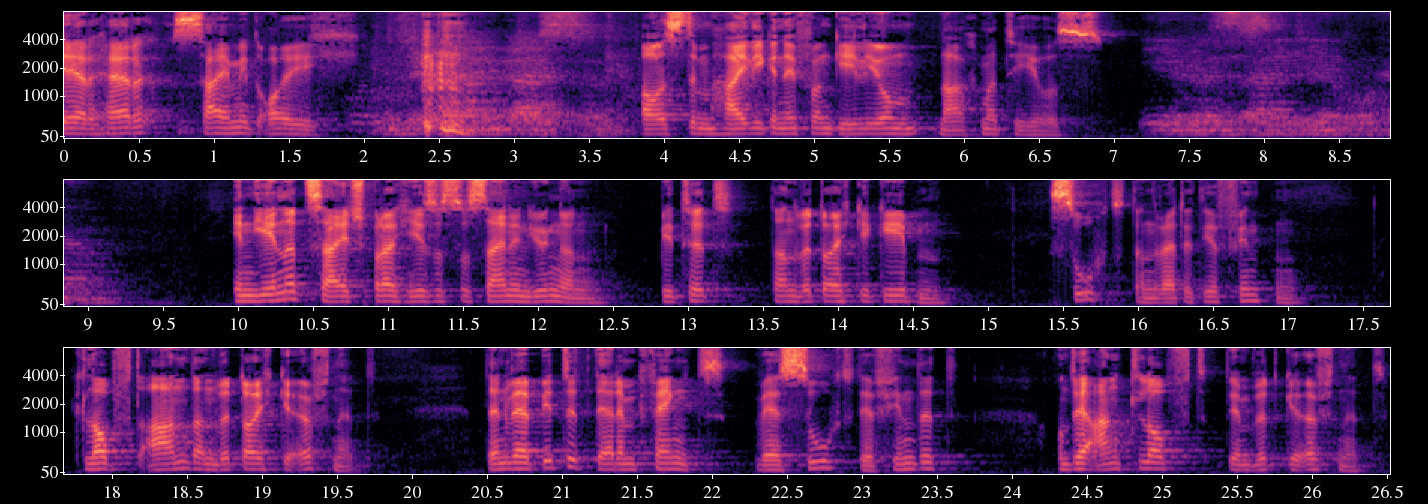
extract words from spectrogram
Der Herr sei mit euch. Aus dem heiligen Evangelium nach Matthäus. In jener Zeit sprach Jesus zu seinen Jüngern, bittet, dann wird euch gegeben. Sucht, dann werdet ihr finden. Klopft an, dann wird euch geöffnet. Denn wer bittet, der empfängt. Wer sucht, der findet. Und wer anklopft, dem wird geöffnet.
